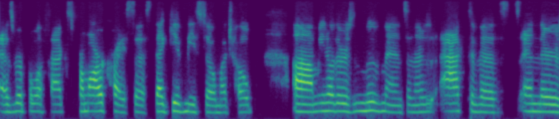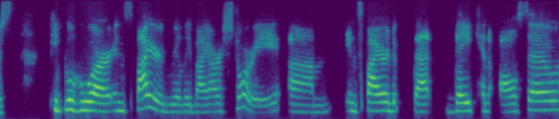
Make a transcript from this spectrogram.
as ripple effects from our crisis that give me so much hope. Um, you know, there's movements and there's activists and there's people who are inspired really by our story, um, inspired that they can also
